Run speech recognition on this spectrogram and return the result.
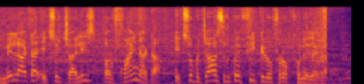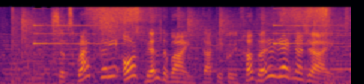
मिल आटा 140 और फाइन आटा 150 रुपए फ़ी किलो फरोख्त होने लगा। सब्सक्राइब करें और बेल दबाएँ ताकि कोई खबर रह न जाए।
